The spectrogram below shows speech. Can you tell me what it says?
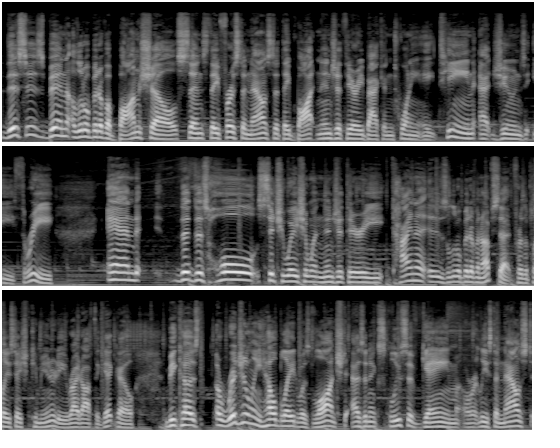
this has been a little bit of a bombshell since they first announced that they bought Ninja Theory back in 2018 at June's E3. And the, this whole situation with Ninja Theory kind of is a little bit of an upset for the PlayStation community right off the get go because originally Hellblade was launched as an exclusive game, or at least announced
